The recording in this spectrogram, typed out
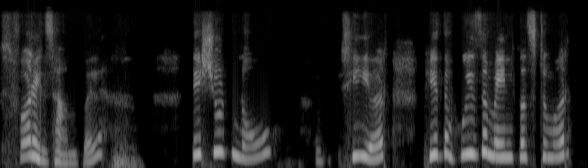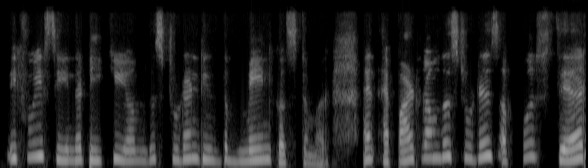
for example, they should know here, here the, who is the main customer? If we see in the TQM, the student is the main customer. And apart from the students, of course, there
